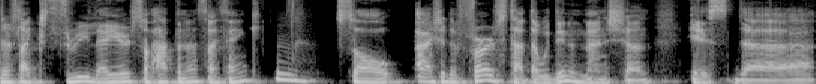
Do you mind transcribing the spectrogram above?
there's like three layers of happiness. I think. Mm. So actually, the first step that we didn't mention is the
